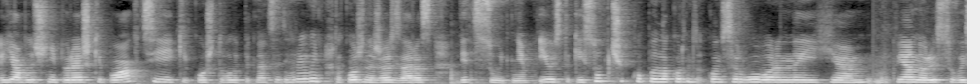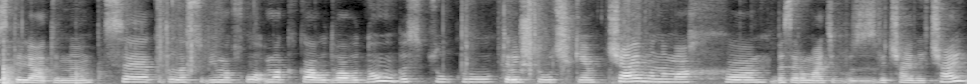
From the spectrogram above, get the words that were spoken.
яблучні пюрешки по акції, які коштували 15 гривень, також, на жаль, зараз відсутні. І ось такий супчик купила консервований е, морквяно-рисовий з телятиною. Це купила собі мак-каву 2 в одному без цукру, три штучки. Чай мономах е, без ароматів, звичайний чай.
